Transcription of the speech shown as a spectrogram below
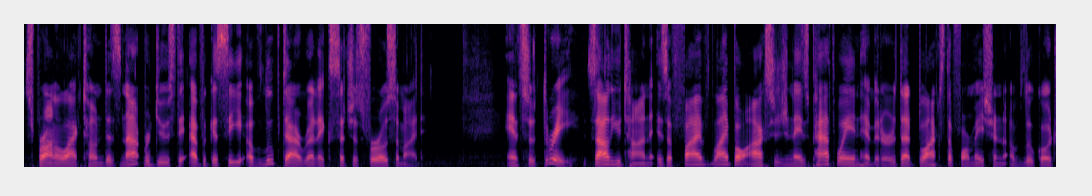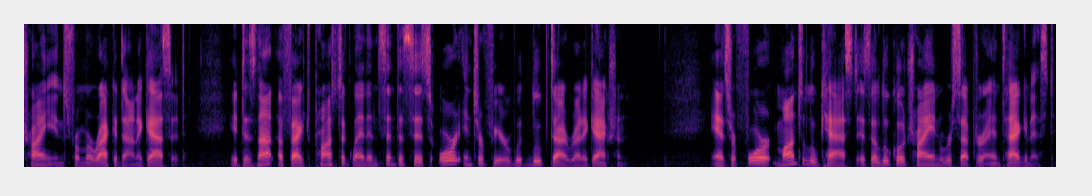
Spironolactone does not reduce the efficacy of loop diuretics such as furosemide. Answer 3. Zileuton is a 5-lipoxygenase pathway inhibitor that blocks the formation of leukotrienes from arachidonic acid. It does not affect prostaglandin synthesis or interfere with loop diuretic action. Answer 4. Montelukast is a leukotriene receptor antagonist.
